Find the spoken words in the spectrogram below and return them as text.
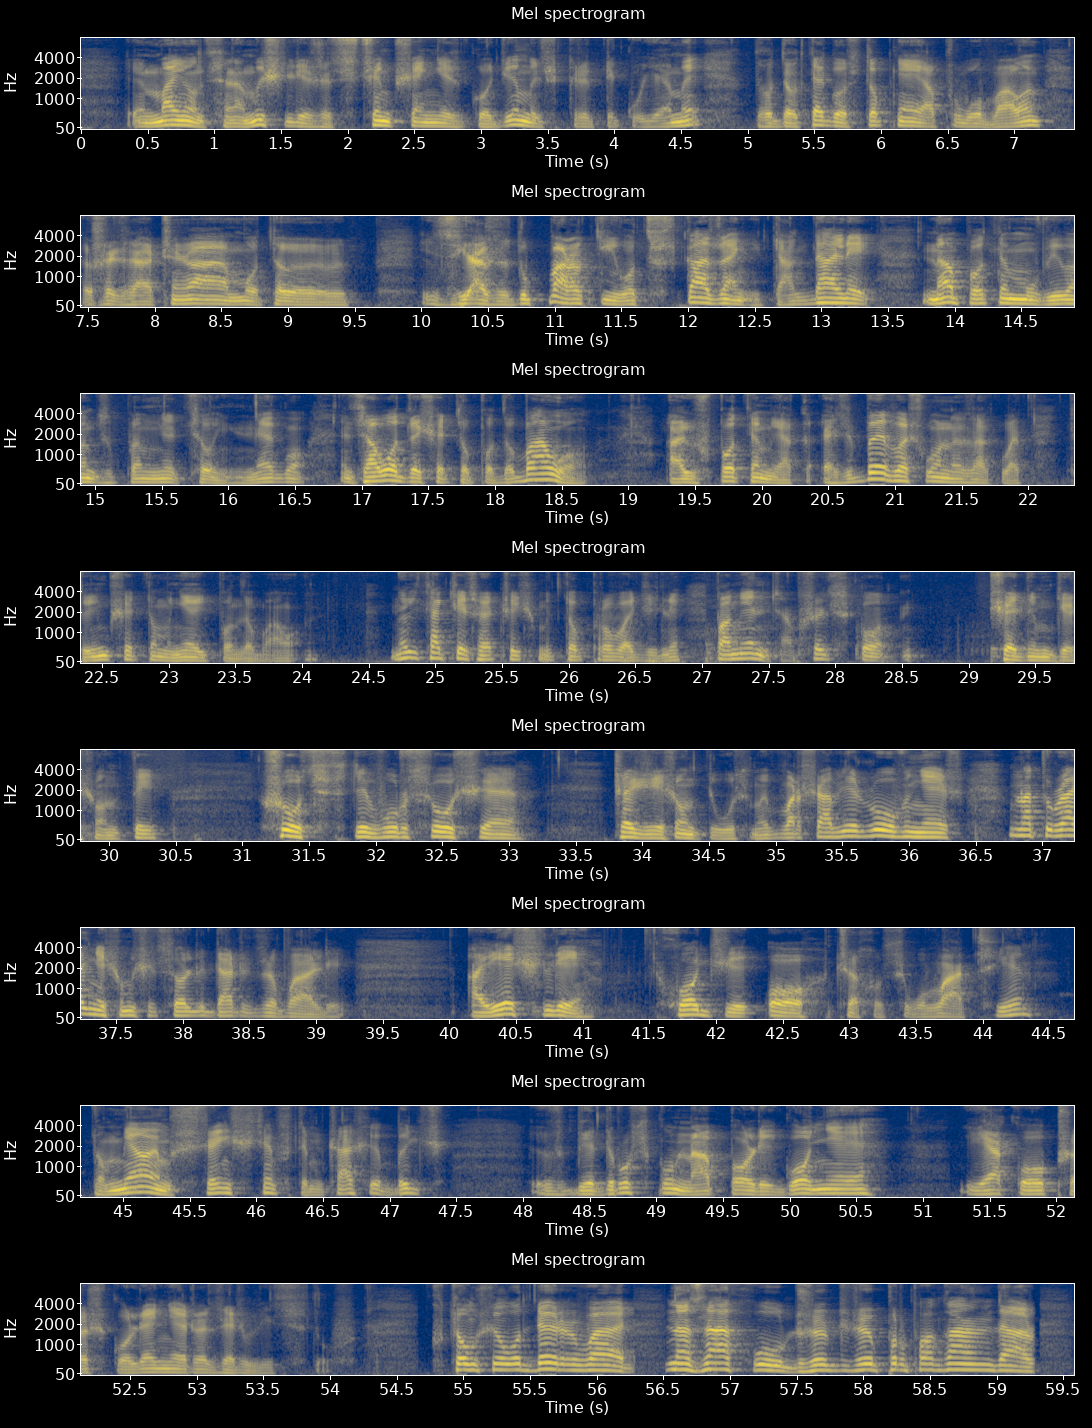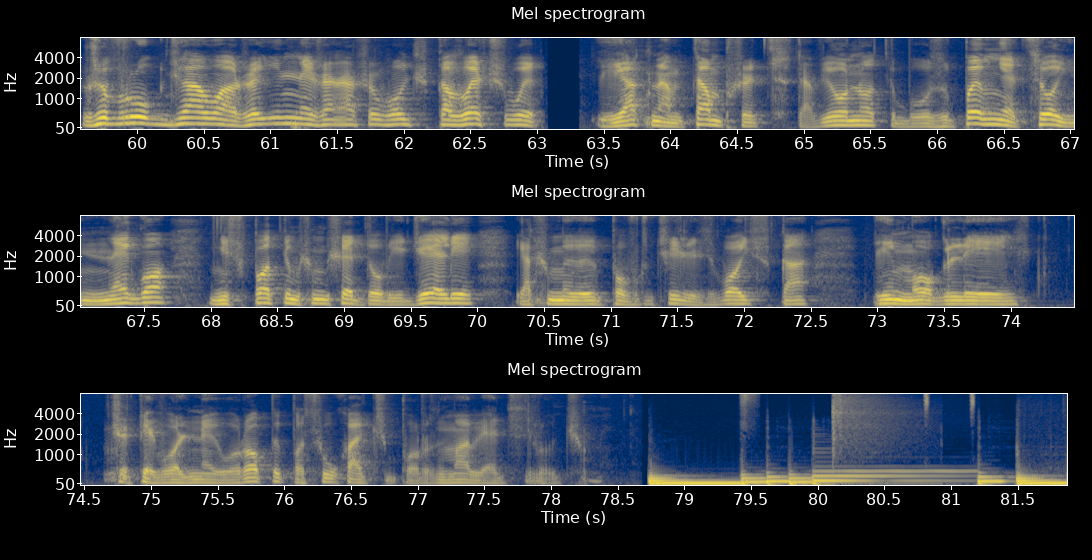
mając na myśli, że z czym się nie zgodzimy, skrytykujemy, to do tego stopnia ja próbowałem, że zaczynałem od e, zjazdu partii, od wskazań i tak dalej. No a potem mówiłem zupełnie co innego. Załodze się to podobało, a już potem jak SB weszło na zakład, to im się to mniej podobało. No i takie rzeczyśmy to prowadzili. Pamiętam wszystko, 76 w Ursusie, 68 w Warszawie również. Naturalnieśmy się solidaryzowali. A jeśli chodzi o Czechosłowację, to miałem szczęście w tym czasie być w Biedrusku na poligonie jako przeszkolenie rezerwistów. Chcą się oderwać na zachód, że, że propaganda, że wróg działa, że inne, że nasze wojska weszły. I jak nam tam przedstawiono, to było zupełnie co innego niż po tymśmy się dowiedzieli, jakśmy powrócili z wojska i mogli czy tej wolnej Europy posłuchać, porozmawiać z ludźmi.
